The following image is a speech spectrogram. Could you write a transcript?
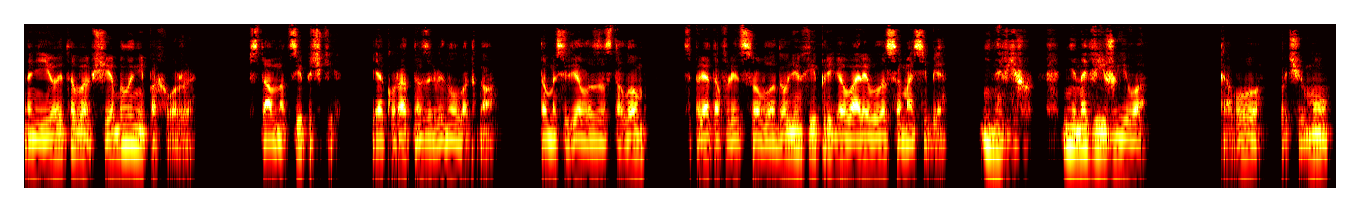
На нее это вообще было не похоже. Встал на цыпочки и аккуратно заглянул в окно. Тома сидела за столом, спрятав лицо в ладонях, и приговаривала сама себе. Ненавижу, ненавижу его. Кого? Почему?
